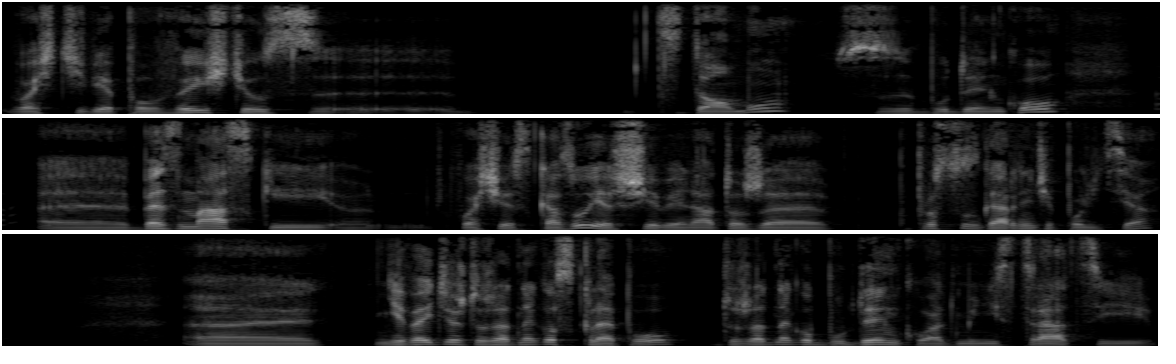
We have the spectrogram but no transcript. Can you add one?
właściwie po wyjściu z, z domu, z budynku, e, bez maski, e, właściwie skazujesz siebie na to, że po prostu zgarnie cię policja. E, nie wejdziesz do żadnego sklepu, do żadnego budynku, administracji,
